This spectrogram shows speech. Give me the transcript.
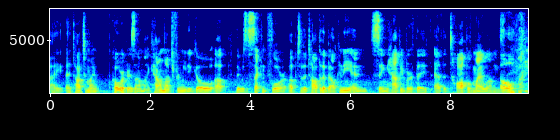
I, I talked to my coworkers. And I'm like, how much for me to go up? There was a second floor up to the top of the balcony and sing "Happy Birthday" at the top of my lungs. Oh my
